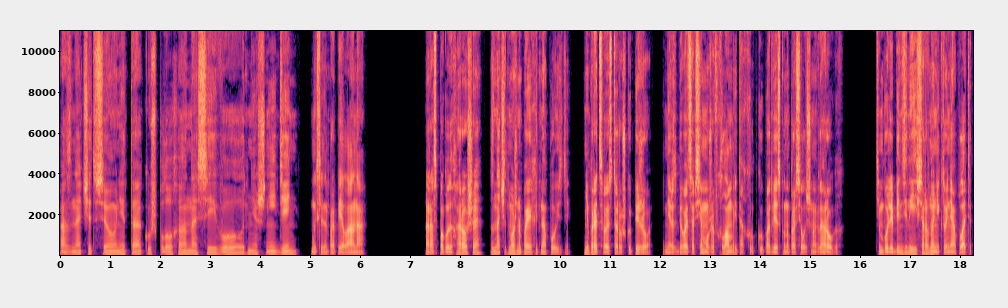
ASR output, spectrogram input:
«А значит, все не так уж плохо на сегодняшний день», — мысленно пропела она. «Раз погода хорошая, значит, можно поехать на поезде. Не брать свою старушку Пежо и не разбивать совсем уже в хлам и так хрупкую подвеску на проселочных дорогах. Тем более бензин ей все равно никто не оплатит,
